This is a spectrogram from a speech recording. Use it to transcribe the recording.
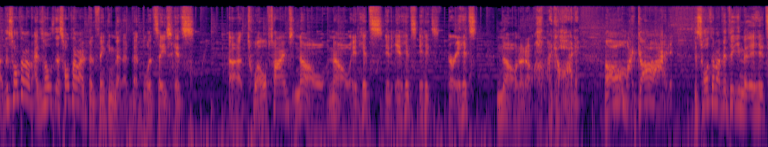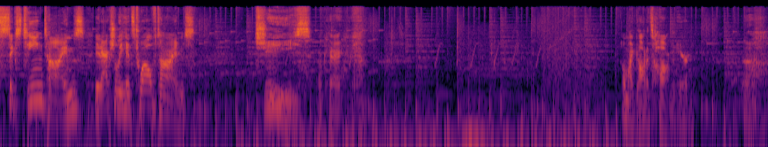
Uh, this whole time, I've, this whole, this whole time, I've been thinking that that Blitz Ace hits uh, 12 times. No, no, it hits. It, it hits. It hits. Or it hits. No, no, no. Oh my god. Oh my god. This whole time I've been thinking that it hits 16 times. It actually hits 12 times. Jeez. Okay. Oh my god, it's hot in here. Ugh.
